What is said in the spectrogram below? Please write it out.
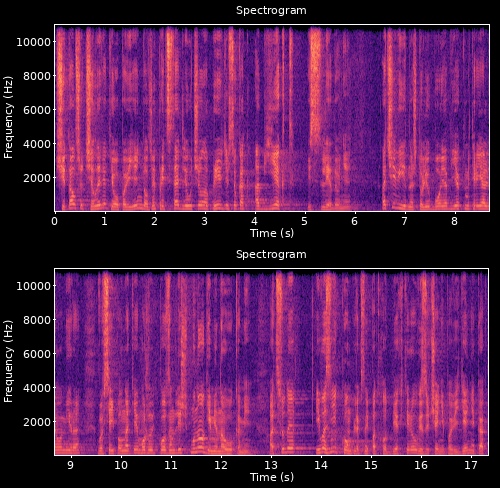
считал, что человек, его поведение должны предстать для ученого прежде всего как объект исследования. Очевидно, что любой объект материального мира во всей полноте может быть познан лишь многими науками. Отсюда и возник комплексный подход Бехтерева в изучении поведения как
